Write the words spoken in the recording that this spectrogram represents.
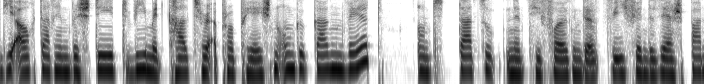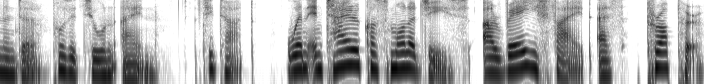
die auch darin besteht, wie mit Cultural Appropriation umgegangen wird. Und dazu nimmt sie folgende, wie ich finde, sehr spannende Position ein. Zitat. When entire cosmologies are reified as proper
